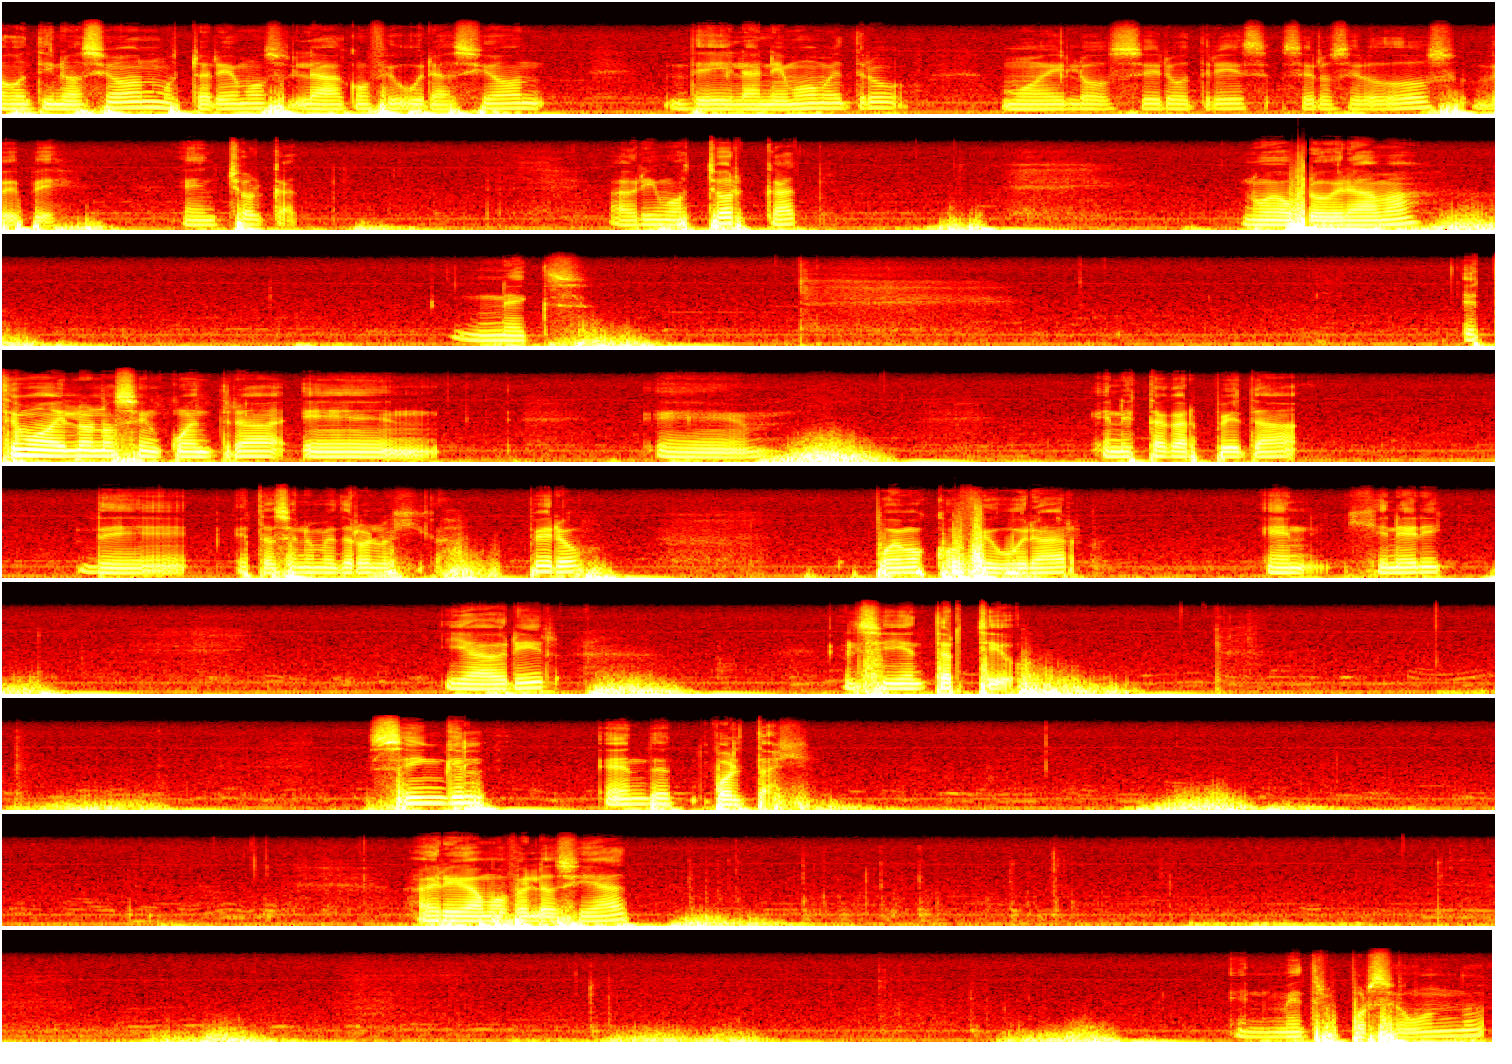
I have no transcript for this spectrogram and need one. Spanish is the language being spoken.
A continuación mostraremos la configuración del anemómetro modelo 03002 BP en Shortcut. Abrimos Shortcut, nuevo programa, Next. Este modelo no se encuentra en, eh, en esta carpeta de estaciones meteorológicas, pero podemos configurar en Generic y abrir el siguiente archivo. Single ended voltage agregamos velocidad en metros por segundo.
